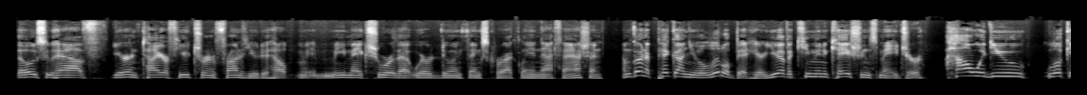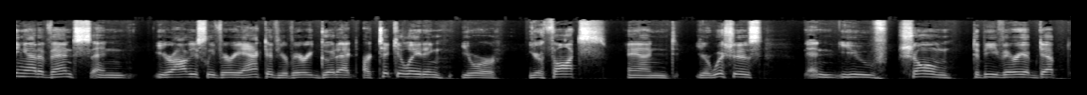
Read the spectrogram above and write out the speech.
those who have your entire future in front of you to help me make sure that we're doing things correctly in that fashion. I'm going to pick on you a little bit here. You have a communications major. How would you, looking at events, and you're obviously very active, you're very good at articulating your your thoughts and your wishes, and you've shown to be very adept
